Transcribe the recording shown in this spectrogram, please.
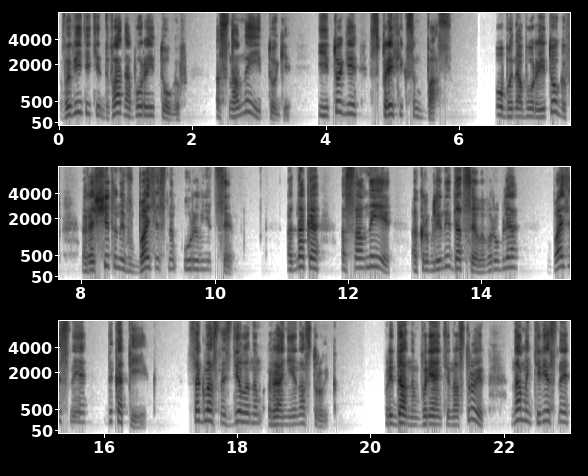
Вы видите два набора итогов – основные итоги и итоги с префиксом BAS. Оба набора итогов рассчитаны в базисном уровне цен. Однако Основные округлены до целого рубля, базисные – до копеек, согласно сделанным ранее настройкам. При данном варианте настроек нам интересны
